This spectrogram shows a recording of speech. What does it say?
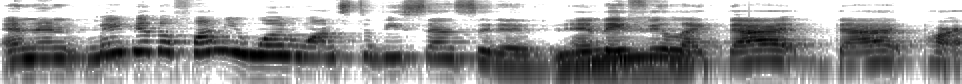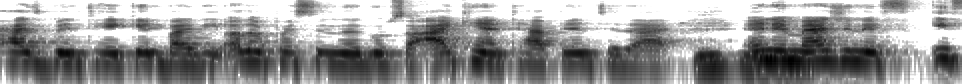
And then maybe the funny one wants to be sensitive and they feel mm-hmm. like that, that part has been taken by the other person in the group. So I can't tap into that. And imagine if, if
